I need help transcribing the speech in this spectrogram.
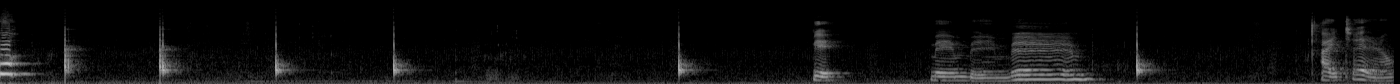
Oh. Yeah. Bam, bam, bam. I don't know.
